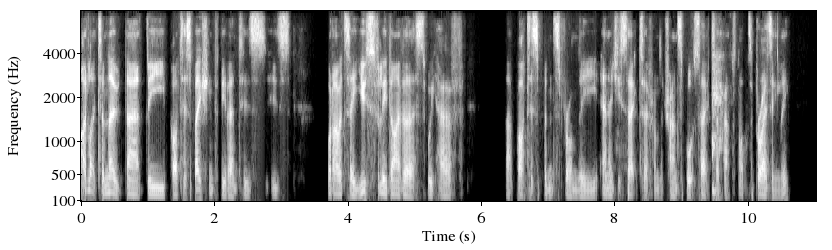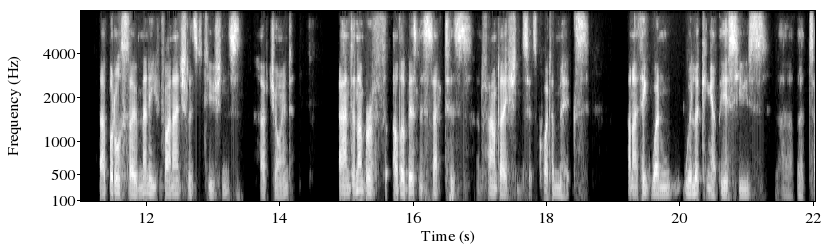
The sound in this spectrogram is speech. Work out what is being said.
I'd like to note that the participation for the event is, is what I would say usefully diverse. We have uh, participants from the energy sector, from the transport sector, perhaps not surprisingly, uh, but also many financial institutions have joined and a number of other business sectors and foundations. It's quite a mix. And I think when we're looking at the issues uh, that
